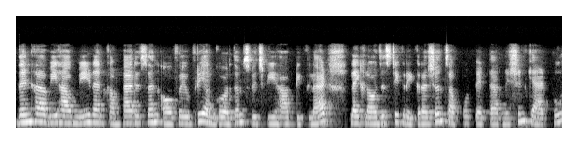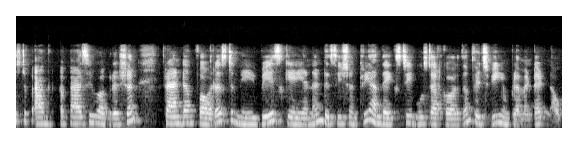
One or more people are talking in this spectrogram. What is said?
Then have, we have made an comparison of every algorithms which we have declared like logistic regression, support vector machine, CatBoost, ag passive aggression random forest, naive Bayes, KNN, decision tree and the XGBoost algorithm which we implemented now.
